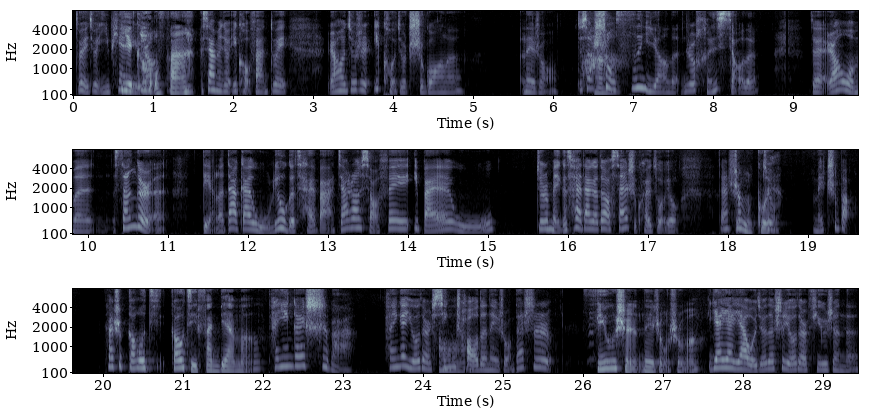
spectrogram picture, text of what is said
对，就一片鱼，一口饭，下面就一口饭，对，然后就是一口就吃光了，那种就像寿司一样的，就是很小的，对，然后我们三个人点了大概五六个菜吧，加上小费一百五。就是每个菜大概都要三十块左右，但是这么贵，没吃饱。它是高级高级饭店吗？它应该是吧，它应该有点新潮的那种，但是 fusion 那种是吗？呀呀呀，我觉得是有点 fusion 的，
